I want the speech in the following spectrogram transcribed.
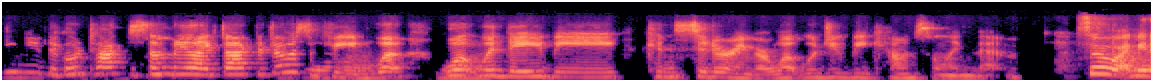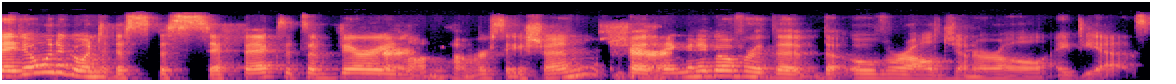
you need to go talk to somebody like Dr. Josephine. Yeah, what what would they be considering or what would you be counseling them? So, I mean, I don't want to go into the specifics. It's a very sure. long conversation, sure. but I'm going to go over the the overall general ideas.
